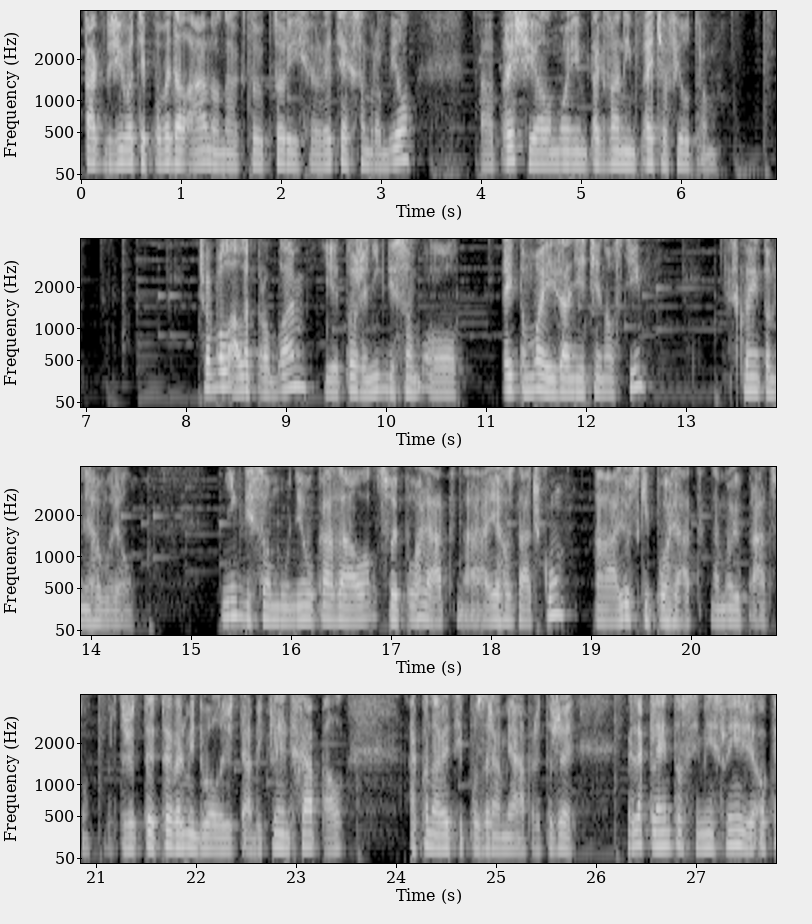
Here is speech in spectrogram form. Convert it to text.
fakt v živote povedal áno, na ktorých veciach som robil, prešiel môjim tzv. prečo filtrom. Čo bol ale problém, je to, že nikdy som o tejto mojej zanietenosti s klientom nehovoril. Nikdy som mu neukázal svoj pohľad na jeho značku a ľudský pohľad na moju prácu. Pretože to je, to je veľmi dôležité, aby klient chápal, ako na veci pozerám ja. Pretože veľa klientov si myslí, že OK,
